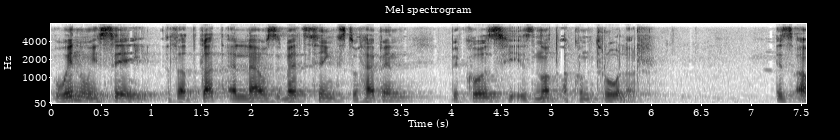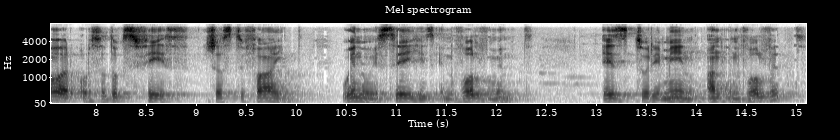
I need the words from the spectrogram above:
when we say that God allows bad things to happen because He is not a controller? Is our Orthodox faith justified when we say His involvement is to remain uninvolved?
